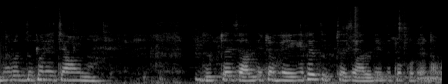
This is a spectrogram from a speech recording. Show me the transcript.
বুড়োর দোকানে যাও না। দুধটা জাল দিটা হয়ে গেলে দুধটা জাল দিয়ে দুটো করে নেব।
